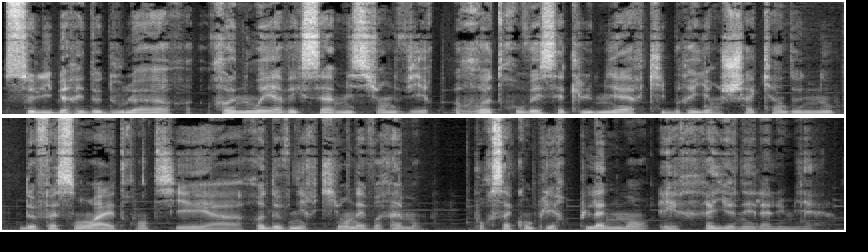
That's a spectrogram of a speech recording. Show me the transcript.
se libérer de douleurs, renouer avec sa mission de vie, retrouver cette lumière qui brille en chacun de nous de façon à être entier, à redevenir qui on est vraiment pour s'accomplir pleinement et rayonner la lumière.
